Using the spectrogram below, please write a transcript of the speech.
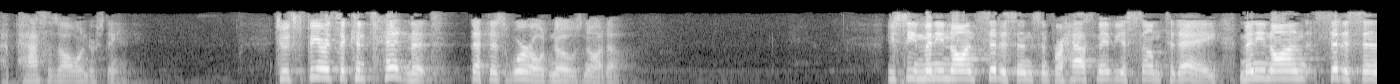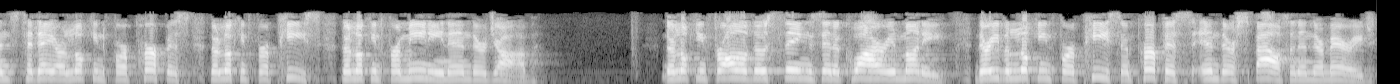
that passes all understanding. to experience a contentment that this world knows not of. You see, many non citizens, and perhaps maybe a some today, many non citizens today are looking for a purpose. They're looking for peace. They're looking for meaning in their job. They're looking for all of those things in acquiring money. They're even looking for peace and purpose in their spouse and in their marriage.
